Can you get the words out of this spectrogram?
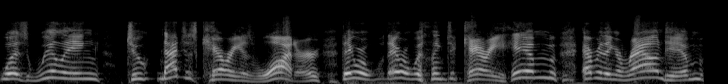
was willing to not just carry his water, they were they were willing to carry him, everything around him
